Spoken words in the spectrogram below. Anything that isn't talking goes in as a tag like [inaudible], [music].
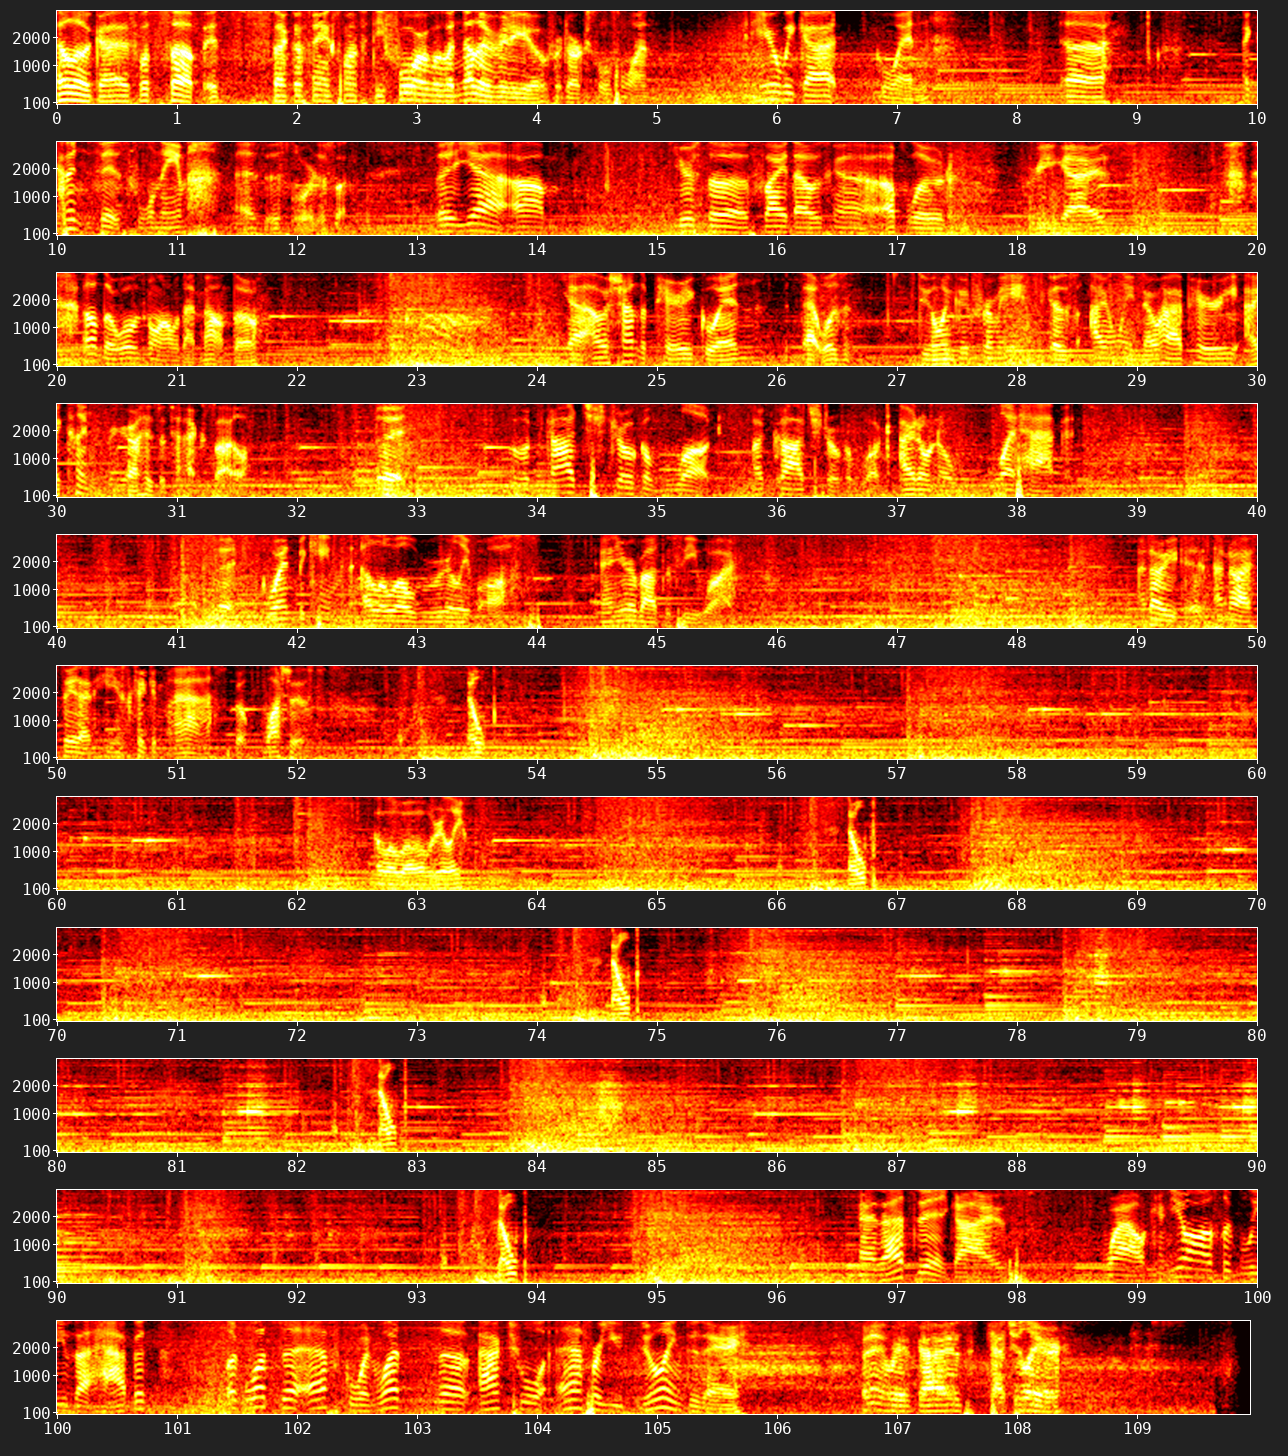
Hello guys, what's up? It's Psycho Phoenix 154 with another video for Dark Souls 1. And here we got Gwyn. Uh, I couldn't fit his full name [laughs] as this Lord of Sun. But yeah, um, here's the fight that I was gonna upload for you guys. [laughs] I don't know what was going on with that mountain though. Yeah, I was trying to parry Gwyn, but that wasn't doing good for me because I only know how to parry. I couldn't figure out his attack style. But with a god stroke of luck, a god stroke of luck, I don't know what happened. But Gwyn became an LOL really boss, and you're about to see why. I know, I know I say that and he's kicking my ass, but watch this. Nope. LOL, really? Nope. Nope. Nope. Nope. And that's it, guys. Wow, can you honestly believe that happened? Like, what the F, Gwyn? What the actual F are you doing today? But anyways, guys, catch you later.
